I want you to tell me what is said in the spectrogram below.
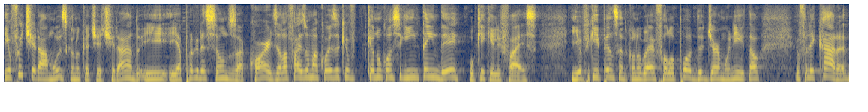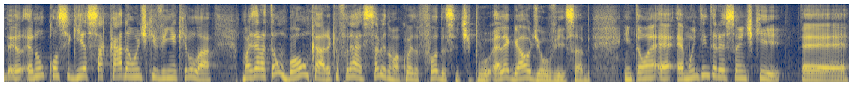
eu fui tirar a música, eu nunca tinha tirado, e, e, a progressão dos acordes, ela faz uma coisa que eu, que eu não consegui entender o que que ele faz. E eu fiquei pensando, quando o Guai falou, pô, de harmonia e tal, eu falei, cara, eu, eu não conseguia sacar de onde que vinha aquilo lá. Mas era tão bom, cara, que eu falei, ah, sabe de uma coisa? Foda-se, tipo, é legal de ouvir, sabe? Então é, é, é muito interessante que é,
